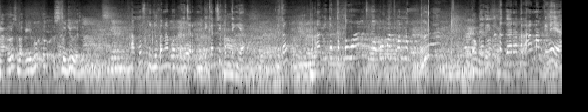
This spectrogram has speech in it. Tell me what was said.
Nah lo sebagai ibu tuh setuju gak sih? Aku setuju karena buat belajar pendidikan sih penting ya. Gitu. Lagi deket doang Singapura mah cuma 6 bulan. Oh, dan berarti itu negara teraman kayaknya ya.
